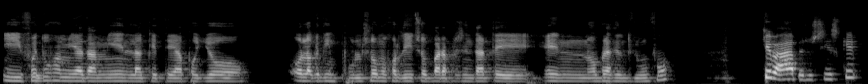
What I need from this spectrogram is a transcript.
¿Y fue tu familia también la que te apoyó o la que te impulsó, mejor dicho, para presentarte en Operación Triunfo? ¿Qué va? Pero si es que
